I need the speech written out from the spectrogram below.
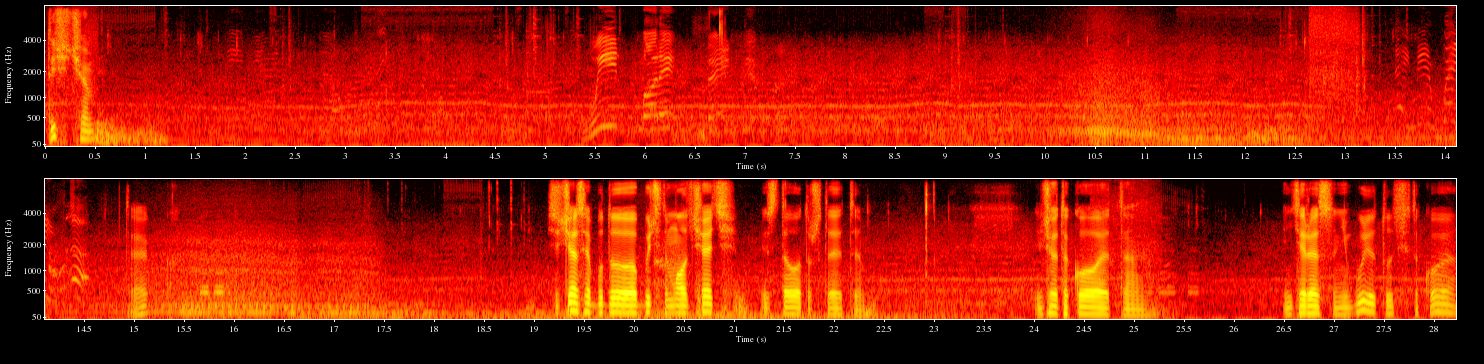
тысяча. Так. Сейчас я буду обычно молчать из-за того, то, что это... Ничего такого это... Интереса не будет тут, все такое.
